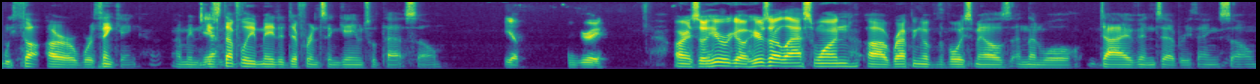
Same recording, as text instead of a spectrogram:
we thought or were thinking. I mean, he's Yeah. definitely made a difference in games with that. So. Yep, agree. All right, so here we go. Here's our last one, uh, wrapping up the voicemails, and then we'll dive into everything. So,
